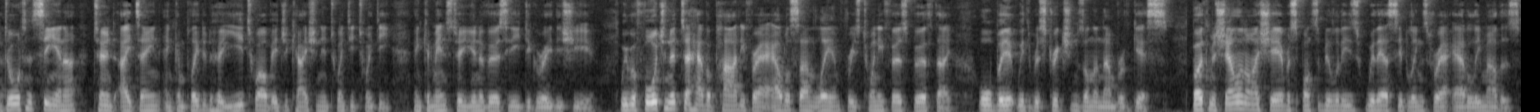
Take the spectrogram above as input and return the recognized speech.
daughter Sienna turned 18 and completed her Year 12 education in 2020 and commenced her university degree this year. We were fortunate to have a party for our elder son Liam for his 21st birthday, albeit with restrictions on the number of guests. Both Michelle and I share responsibilities with our siblings for our elderly mothers.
